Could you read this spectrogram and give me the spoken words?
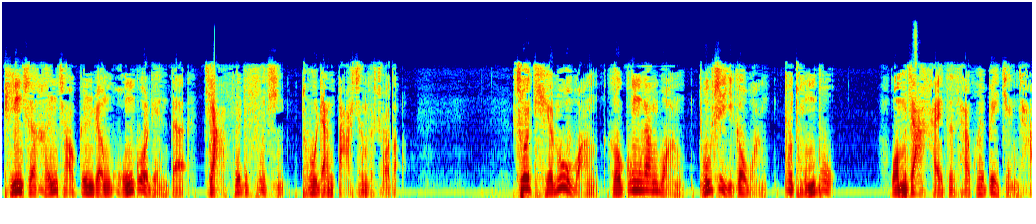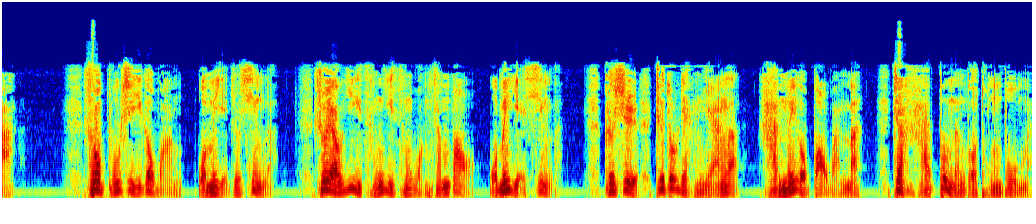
平时很少跟人红过脸的贾飞的父亲突然大声的说道：“说铁路网和公安网不是一个网，不同步，我们家孩子才会被检查。说不是一个网，我们也就信了。说要一层一层往上报，我们也信了。可是这都两年了，还没有报完吗？这还不能够同步吗？”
